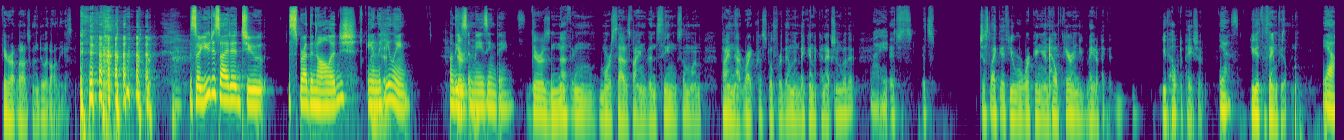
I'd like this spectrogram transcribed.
figure out what I was going to do with all these. So you decided to spread the knowledge and the healing of these There- amazing things. There is nothing more satisfying than seeing someone find that right crystal for them and making a connection with it. Right. It's it's just like if you were working in healthcare and you've made a you've helped a patient. Yes. You get the same feeling. Yeah.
